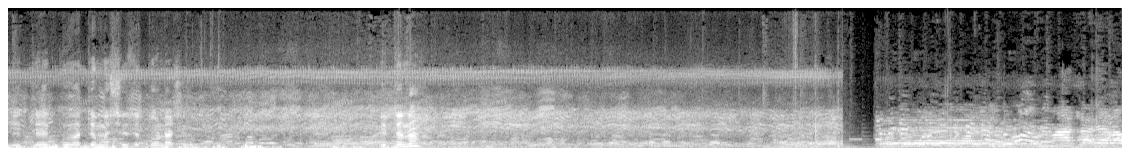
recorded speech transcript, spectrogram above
इथे किंवा त्या म्हशीचं तोंड असेल. तिथं ना? म्हाताऱ्याला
